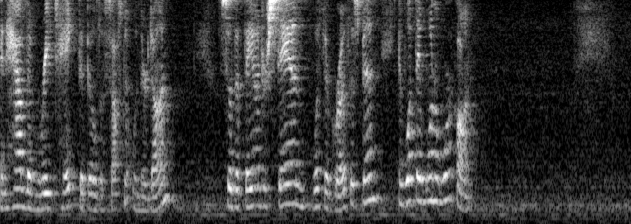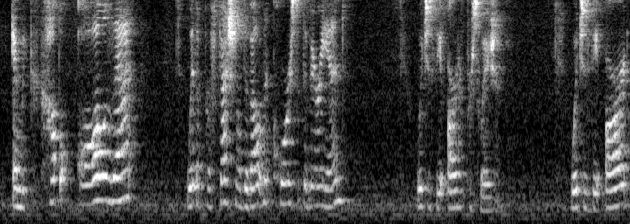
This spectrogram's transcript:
and have them retake the build assessment when they're done so that they understand what their growth has been and what they want to work on. And we couple all of that with a professional development course at the very end, which is the art of persuasion which is the art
